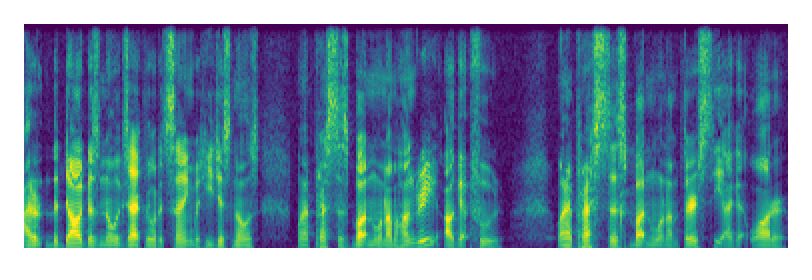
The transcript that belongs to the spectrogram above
I don't the dog doesn't know exactly what it's saying, but he just knows when I press this button when I'm hungry, I'll get food. When I press this button when I'm thirsty, I get water.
